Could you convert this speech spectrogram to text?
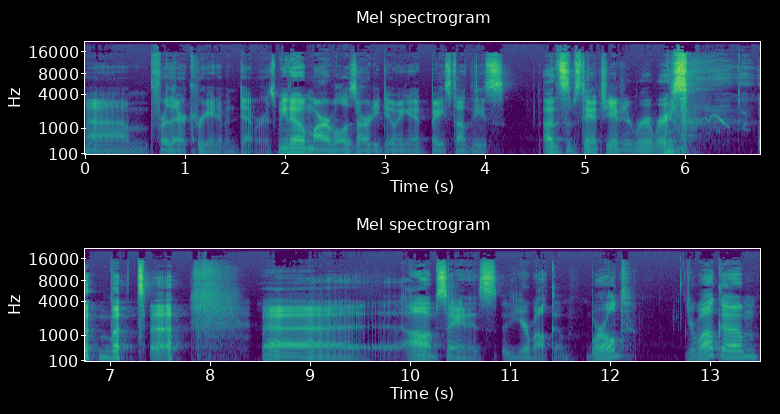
um, for their creative endeavors. We know Marvel is already doing it based on these unsubstantiated rumors, but uh, uh, all I'm saying is you're welcome, world. You're welcome.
